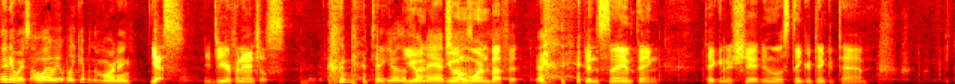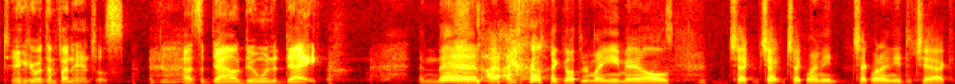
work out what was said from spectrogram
Anyways, I wake up in the morning, Yes, you do your financials. take care of the You, financials. you and Warren Buffett doing the same thing, taking a shit, doing a little stinker tinker time, tinker with them financials. How's the Dow doing today? And then I, I, I go through my emails, check check check what I need check what I need to check,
